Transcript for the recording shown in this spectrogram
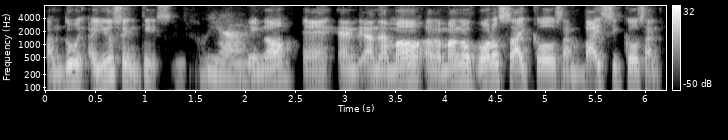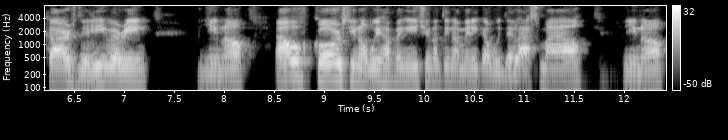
I'm doing I'm using this. Yeah. You know, and and an amount an amount of motorcycles and bicycles and cars delivering, you know. And of course, you know, we have an issue in Latin America with the last mile, you know,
